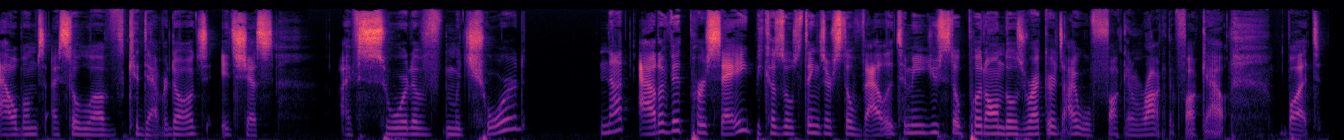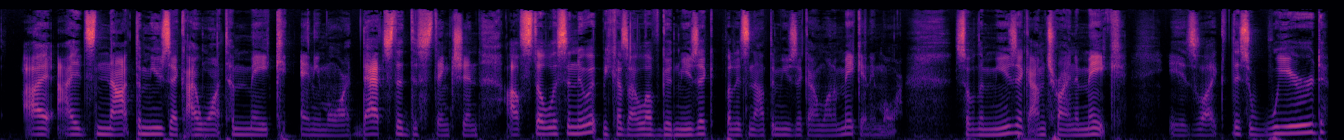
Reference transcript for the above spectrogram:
albums. I still love Cadaver Dogs. It's just I've sort of matured not out of it per se because those things are still valid to me. You still put on those records, I will fucking rock the fuck out. But I, I it's not the music I want to make anymore. That's the distinction. I'll still listen to it because I love good music, but it's not the music I want to make anymore. So the music I'm trying to make is like this weird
